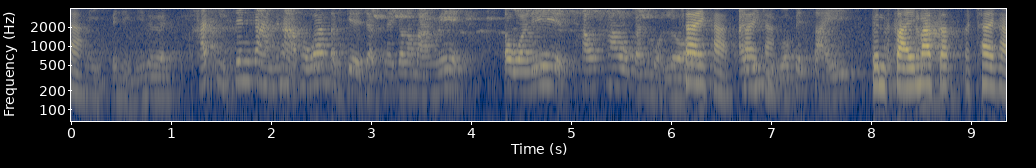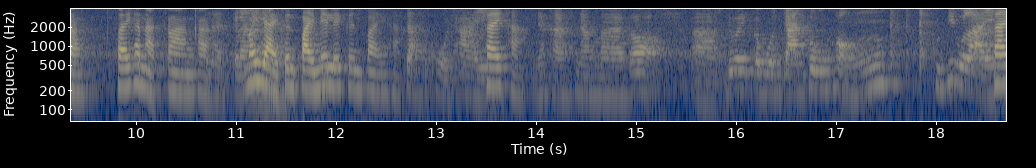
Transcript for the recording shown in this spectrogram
ค่ะนี่เป็นอย่างนี้เลย คัดอีกเช่นกันค่ะ เพราะว่าสังเกตจากในกระมังนี่ตัวนี่เท่าเท่าๆกันหมดเลยใช่ค่ะอันใช่นี้ค่ะถือว่าเป็นไซส์เป็นไซส์มาตรขนดกลงใช่ค่ะไซส์ขนาดกลางค่ะขนาดกลางไม่ใหญ่เกินไปไม่เล็กเกินไปค่ะ จากสุโขทัยใช่ค่ะนะคะนำมาก็อ่าด้วยกระบวนการปรุงของคุณพี่อุไรใช่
